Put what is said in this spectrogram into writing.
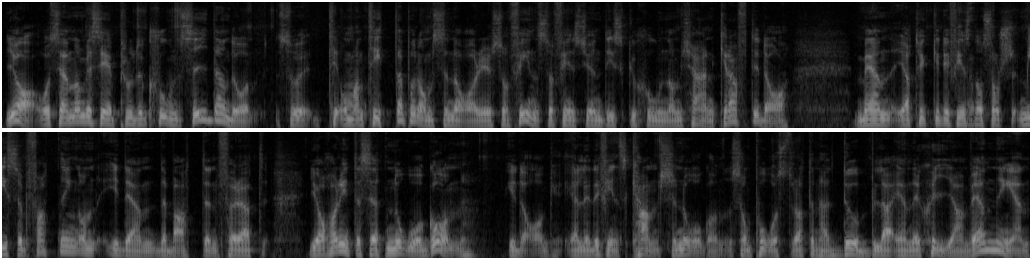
Ja, och sen om vi ser produktionssidan då, så om man tittar på de scenarier som finns så finns ju en diskussion om kärnkraft idag. Men jag tycker det finns någon sorts missuppfattning om, i den debatten för att jag har inte sett någon idag, eller det finns kanske någon som påstår att den här dubbla energianvändningen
